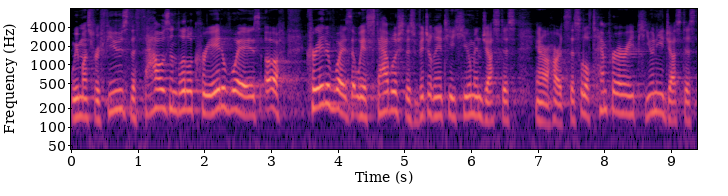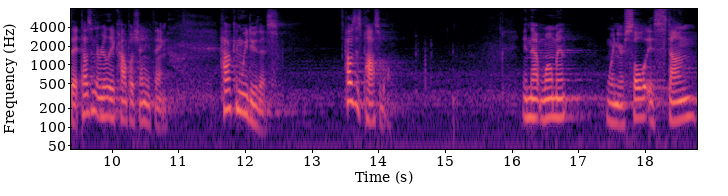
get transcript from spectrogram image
We must refuse the thousand little creative ways, oh, creative ways that we establish this vigilante human justice in our hearts, this little temporary, puny justice that doesn't really accomplish anything. How can we do this? How is this possible? In that moment when your soul is stung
